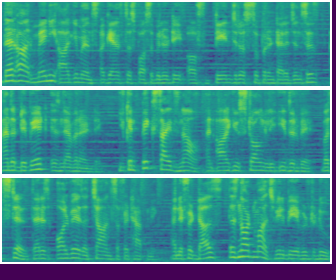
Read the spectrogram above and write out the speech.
There are many arguments against this possibility of dangerous superintelligences, and the debate is never ending. You can pick sides now and argue strongly either way, but still, there is always a chance of it happening. And if it does, there's not much we'll be able to do.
